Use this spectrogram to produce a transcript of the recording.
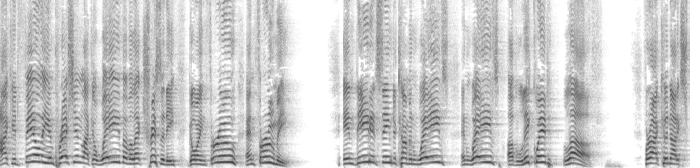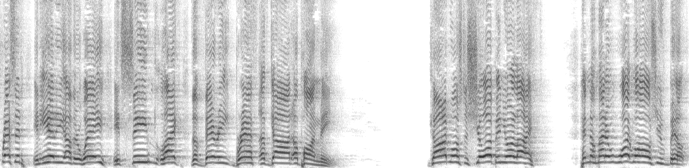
I could feel the impression like a wave of electricity going through and through me. Indeed, it seemed to come in waves and waves of liquid love. For I could not express it in any other way. It seemed like the very breath of God upon me. God wants to show up in your life. And no matter what walls you've built,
